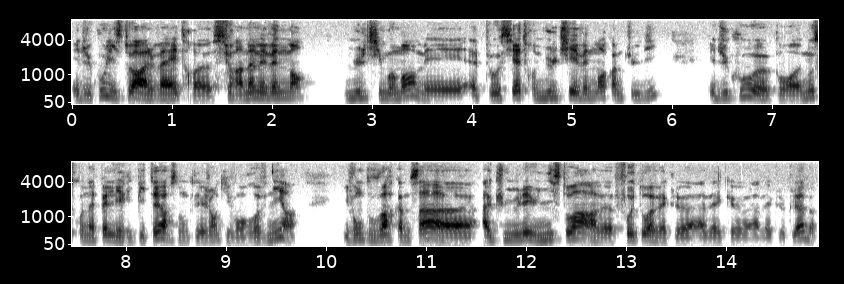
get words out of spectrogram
Et du coup, l'histoire, elle va être euh, sur un même événement multi-moment, mais elle peut aussi être multi-événement, comme tu le dis. Et du coup, pour nous, ce qu'on appelle les repeaters, donc les gens qui vont revenir, ils vont pouvoir comme ça accumuler une histoire photo avec le, club.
